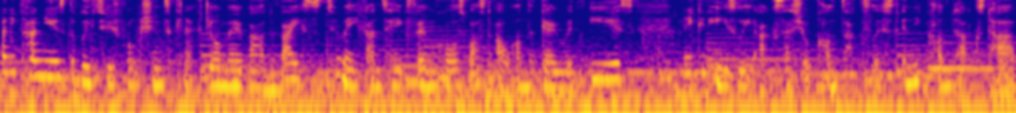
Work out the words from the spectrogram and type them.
and you can use the Bluetooth function to connect your mobile device to make and take phone calls whilst out on the go with ease and you can easily access your contacts list in the contacts tab.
